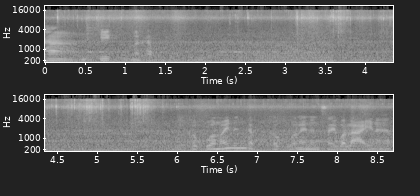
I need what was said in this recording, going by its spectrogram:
อ่าน้ำพริกนะครับข้าวคั่วน้อยนึงครับข้าวคั่วน้อยนึงใส่ว่าหลายนะครับ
